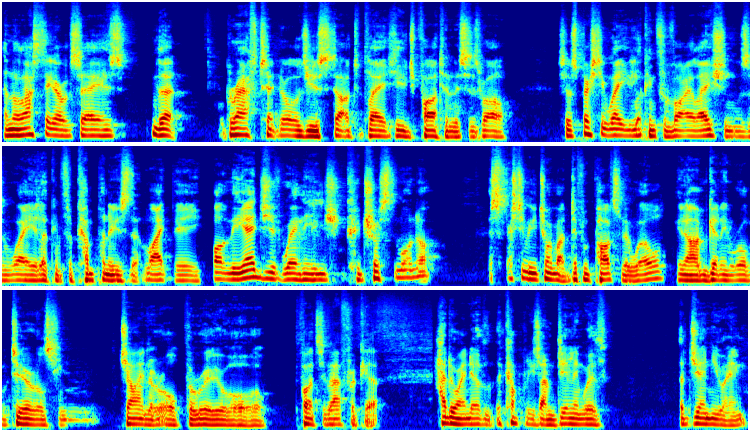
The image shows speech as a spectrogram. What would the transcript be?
And the last thing I would say is that graph technology has started to play a huge part in this as well. So especially where you're looking for violations and where you're looking for companies that might be on the edge of whether you could trust them or not, especially when you're talking about different parts of the world. You know, I'm getting raw materials from China or Peru or parts of Africa. How do I know that the companies I'm dealing with are genuine?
